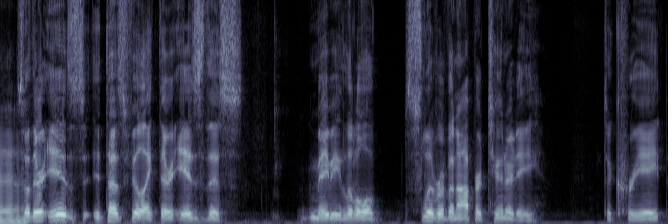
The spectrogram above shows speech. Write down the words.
Yeah. So there is, it does feel like there is this maybe little sliver of an opportunity to create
